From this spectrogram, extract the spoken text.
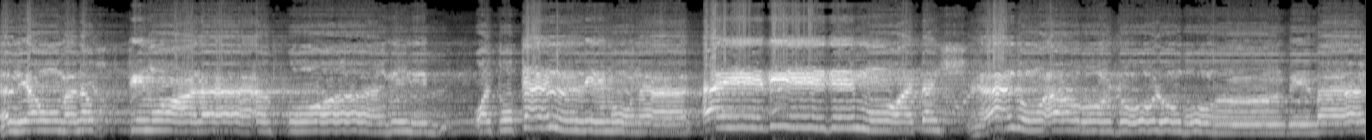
اليوم نختم على أفواههم وتكلمنا أيديهم وتشهد أرجلهم بما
